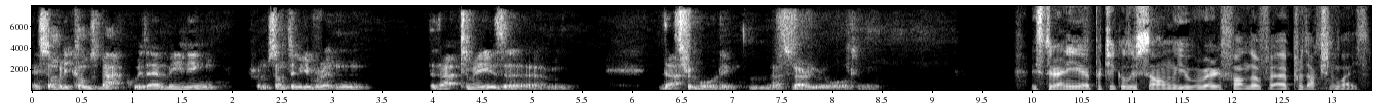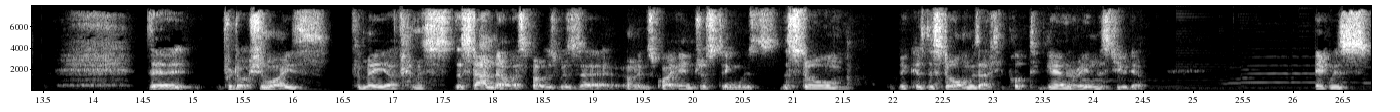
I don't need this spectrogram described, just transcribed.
if somebody comes back with their meaning from something you've written, that to me is a um, that's rewarding. That's very rewarding. Is there any uh, particular song you were very fond of, uh, production wise? The production wise, for me, the standout, I suppose, was uh, and it was quite interesting, was the storm because the storm was actually put together in the studio. It was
